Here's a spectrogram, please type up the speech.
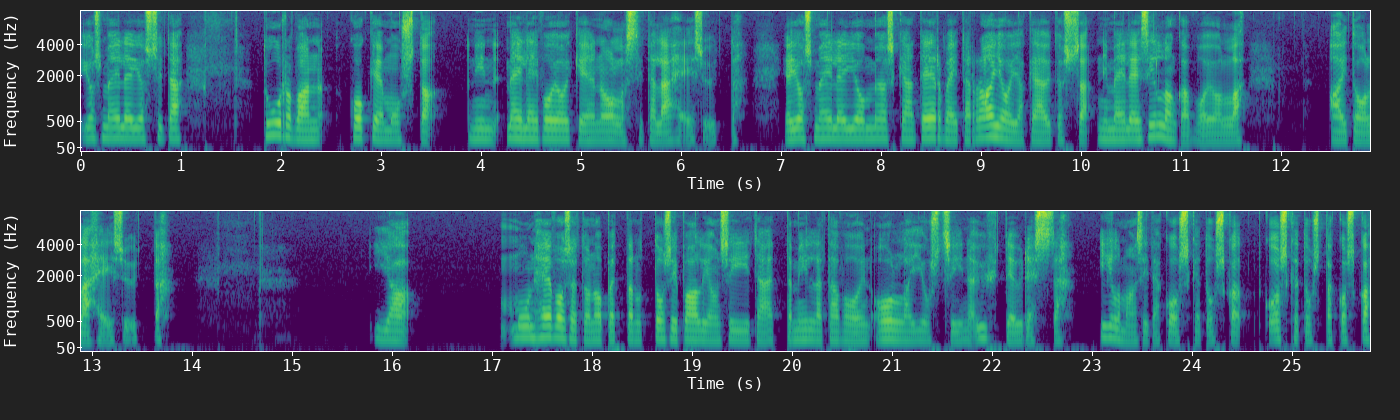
Jos meillä ei ole sitä turvan kokemusta, niin meillä ei voi oikein olla sitä läheisyyttä. Ja jos meillä ei ole myöskään terveitä rajoja käytössä, niin meillä ei silloinkaan voi olla aitoa läheisyyttä. Ja mun hevoset on opettanut tosi paljon siitä, että millä tavoin olla just siinä yhteydessä ilman sitä kosketusta, koska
